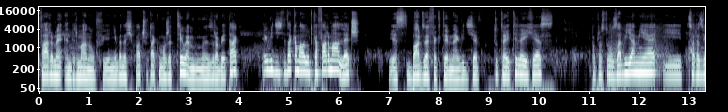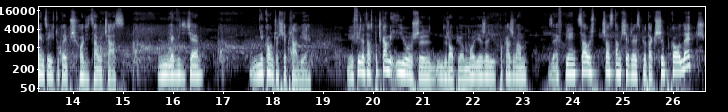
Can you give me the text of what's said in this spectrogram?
farmę endermanów. Nie będę się patrzył tak, może tyłem zrobię tak. Jak widzicie, taka malutka farma, lecz jest bardzo efektywna. Jak widzicie, tutaj tyle ich jest. Po prostu zabijam je i coraz więcej ich tutaj przychodzi cały czas. Jak widzicie, nie kończą się prawie. Chwilę teraz poczekamy i już y, dropią. Jeżeli pokażę wam z F5, cały czas tam się respią tak szybko, lecz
